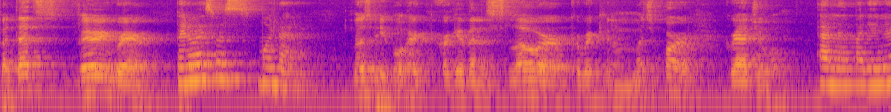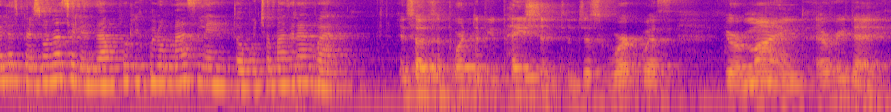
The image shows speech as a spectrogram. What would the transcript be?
But that's very rare. Pero eso es muy raro. Most people are, are given a slower curriculum, much more gradual. A la mayoría de las personas se les da un currículo más lento, mucho más gradual. And so it's important to be patient and just work with your mind every day.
